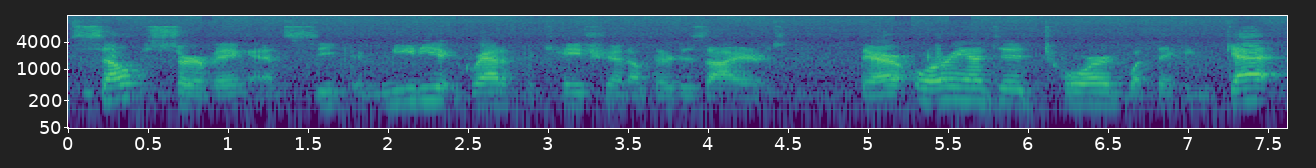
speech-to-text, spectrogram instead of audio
self serving, and seek immediate gratification of their desires. They are oriented toward what they can get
